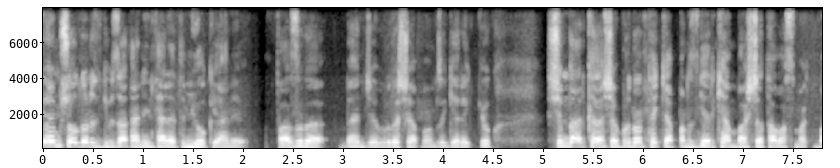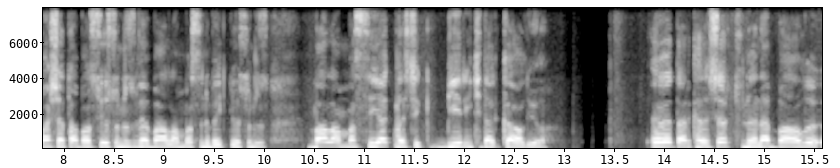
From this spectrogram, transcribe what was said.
Görmüş olduğunuz gibi zaten internetim yok yani. Fazla da bence burada şey yapmamıza gerek yok. Şimdi arkadaşlar buradan tek yapmanız gereken başlata basmak. Başlata basıyorsunuz ve bağlanmasını bekliyorsunuz. Bağlanması yaklaşık 1-2 dakika alıyor. Evet arkadaşlar tünele bağlı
